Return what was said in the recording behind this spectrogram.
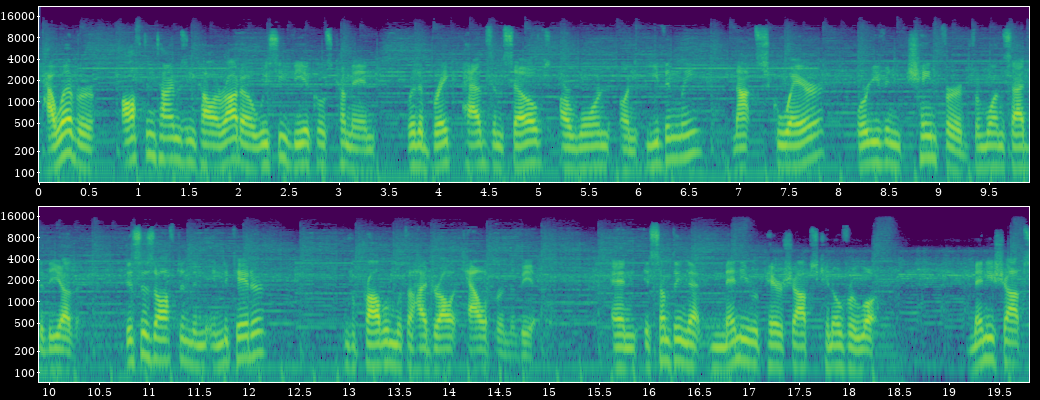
However, oftentimes in Colorado, we see vehicles come in where the brake pads themselves are worn unevenly, not square, or even chamfered from one side to the other. This is often an indicator of a problem with the hydraulic caliper in the vehicle and is something that many repair shops can overlook. Many shops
